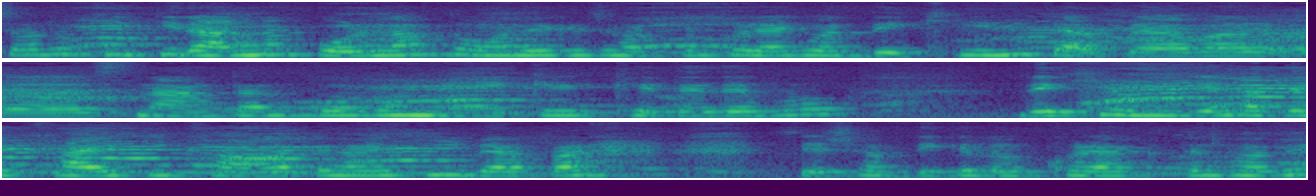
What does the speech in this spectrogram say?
চলো কি কি রান্না করলাম তোমাদেরকে ঝটপট করে একবার দেখিয়ে নিই তারপরে আবার স্নান টান করব, মেয়েকে খেতে দেবো। দেখি নিজের হাতে খায়, কি খাওয়াতে হয়, কি ব্যাপার, সেসব দিকে লক্ষ্য রাখতে হবে।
